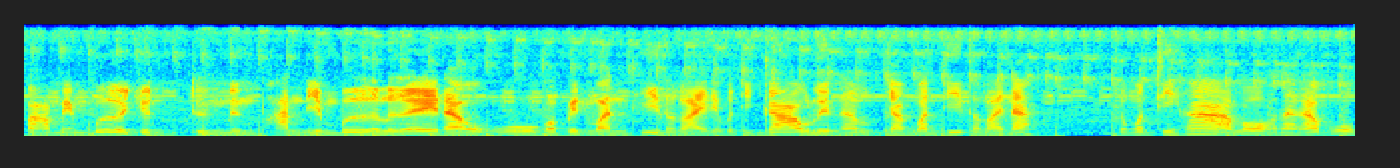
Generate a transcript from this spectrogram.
ฟาร์มเอมเบอร์จนถึง 1,000เอมเบอร์เลยนะโอ้โหก็เป็นวันที่เท่าไหร่เนี่ยวันที่ 9 เลยนะจากวันที่เท่าไหร่นะจากวันที่5หรอนะครับ ผม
